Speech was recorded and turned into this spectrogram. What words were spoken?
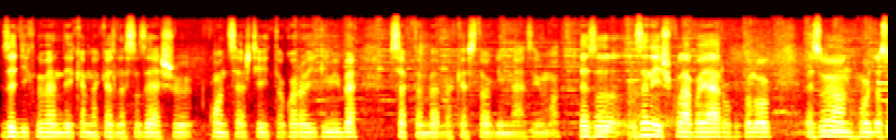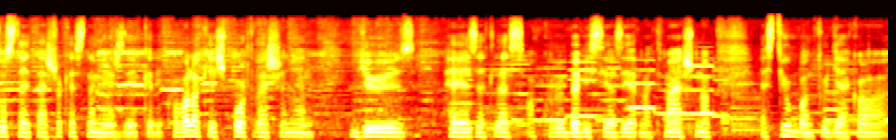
Az egyik növendékemnek ez lesz az első koncertje itt a Garai Gimibe, szeptemberben kezdte a gimnáziumot. Ez a zeneiskolába járó dolog, ez olyan, hogy az osztálytársak ezt nem érzékelik. Ha valaki egy sportversenyen győz, helyezett lesz, akkor ő beviszi az érmet másnap. Ezt jobban tudják a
